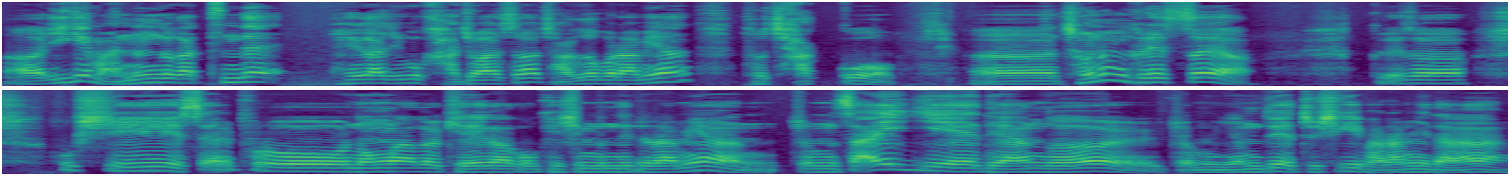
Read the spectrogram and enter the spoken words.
어, 이게 맞는 것 같은데 해가지고 가져와서 작업을 하면 더 작고 어, 저는 그랬어요. 그래서 혹시 셀프로 농막을 계획하고 계신 분들이라면 좀 사이즈에 대한 걸 좀 염두에 두시기 바랍니다.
